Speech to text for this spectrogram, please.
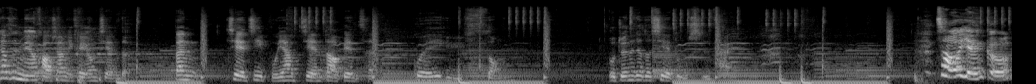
要是你没有烤箱，你可以用煎的，但切记不要煎到变成鲑鱼松。我觉得那叫做亵渎食材，超严格。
